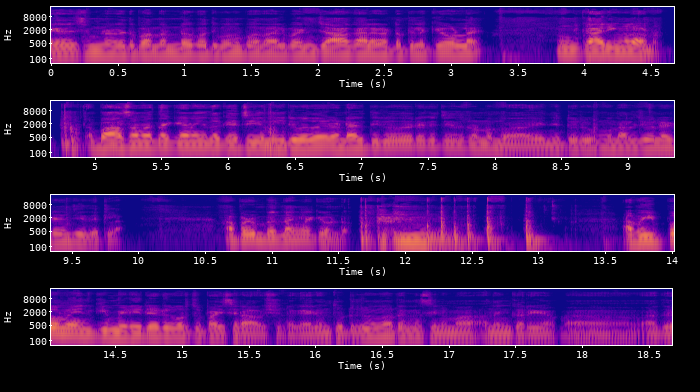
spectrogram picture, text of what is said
ഏകദേശം രണ്ടായിരത്തി പന്ത്രണ്ട് പതിമൂന്ന് പതിനാല് പതിനഞ്ച് ആ കാലഘട്ടത്തിലൊക്കെ ഉള്ള കാര്യങ്ങളാണ്. അപ്പോൾ ആ സമയത്തൊക്കെയാണ് ഇതൊക്കെ ചെയ്യുന്നത്. ഇരുപത് രണ്ടായിരത്തി ഇരുപത് വരെയൊക്കെ ചെയ്തിട്ടുണ്ടെന്ന് അത് കഴിഞ്ഞിട്ടൊരു മൂന്നാലഞ്ച് കൊല്ലമായിട്ട് ഞാൻ ചെയ്തിട്ടില്ല. അപ്പോഴും ബന്ധങ്ങളൊക്കെ ഉണ്ട്. അപ്പോൾ ഇപ്പം എനിക്ക് ഇമ്മീഡിയറ്റ് ആയിട്ട് കുറച്ച് പൈസയുടെ ആവശ്യമുണ്ട്. കാര്യം തുടരും എന്ന് പറയുന്ന സിനിമ നിങ്ങൾക്കറിയാം. അത്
